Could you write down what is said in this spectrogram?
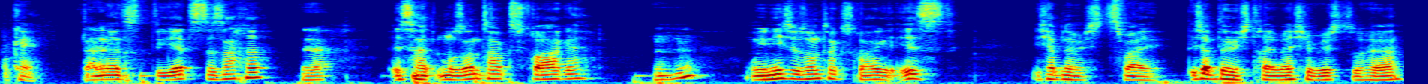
Okay. Dann jetzt die letzte Sache. Ja. Ist halt nur Sonntagsfrage. Mhm. Und die nächste Sonntagsfrage ist, ich habe nämlich zwei. Ich habe nämlich drei. Welche willst du hören?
